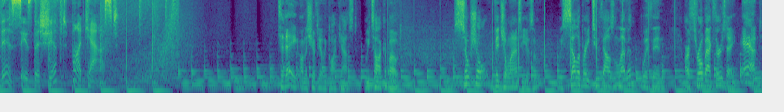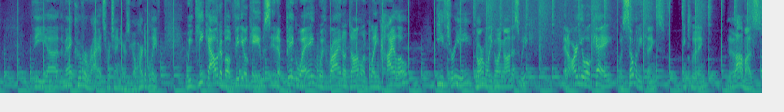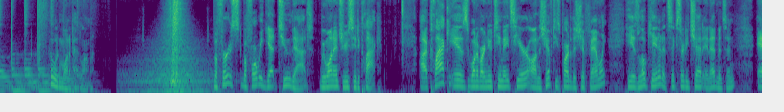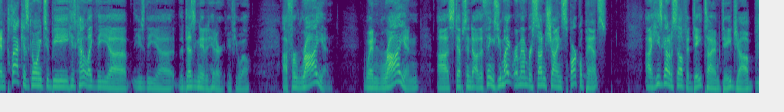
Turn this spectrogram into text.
This is the Shift Podcast. Today on the Shift Daily Podcast, we talk about social vigilantism. We celebrate 2011 within our Throwback Thursday and the uh, the Vancouver riots were 10 years ago. Hard to believe. We geek out about video games in a big way with Ryan O'Donnell and Blaine Kyllo. E3 normally going on this week. And are you okay with so many things, including llamas? Who wouldn't want a pet llama? But first, before we get to that, we want to introduce you to Klak. Uh, Klak is one of our new teammates here on the shift. He's part of the shift family. He is located at 630 Ched in Edmonton. And Klak is going to be, he's kind of like the, uh, he's the, uh, the designated hitter, if you will. Uh, for Ryan, when Ryan, uh, steps into other things, you might remember Sunshine Sparkle Pants. Uh, he's got himself a daytime day job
